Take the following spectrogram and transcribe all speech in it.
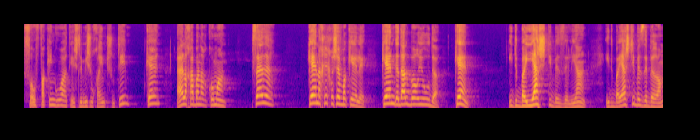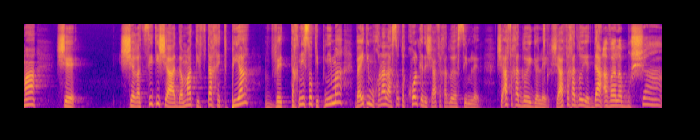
So fucking what, יש למישהו חיים פשוטים? כן, היה לך אבא נרקומן. בסדר. כן, אחי חושב בכלא. כן, גדל באור יהודה. כן. התביישתי בזה, ליאן. התביישתי בזה ברמה ש... שרציתי שהאדמה תפתח את פיה ותכניס אותי פנימה, והייתי מוכנה לעשות הכל כדי שאף אחד לא ישים לב. שאף אחד לא יגלה, שאף אחד לא ידע. אבל הבושה,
